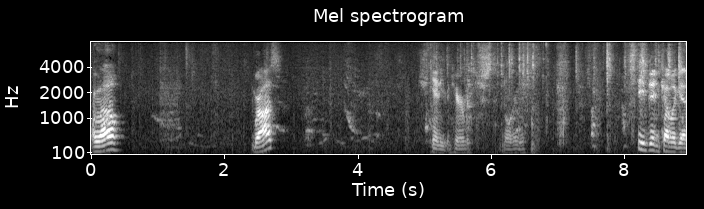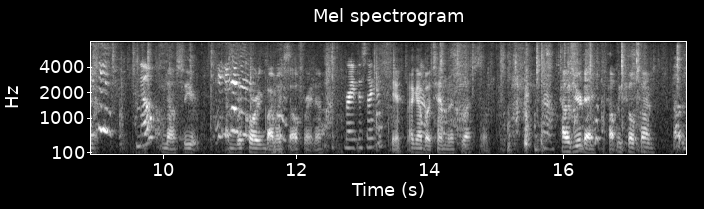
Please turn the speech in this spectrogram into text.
Hello? Ross? She can't even hear me. She's ignoring me. Steve didn't come again. No? No, so you're. I'm recording by myself right now. Right this second? Yeah, I got oh. about 10 minutes left, so. Oh. How was your day? Help me fill time. Oh,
